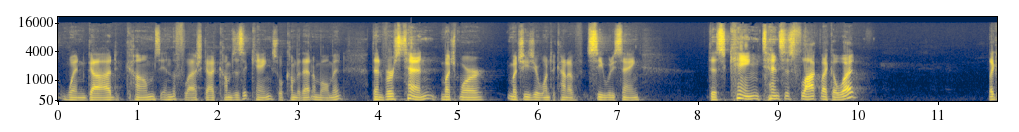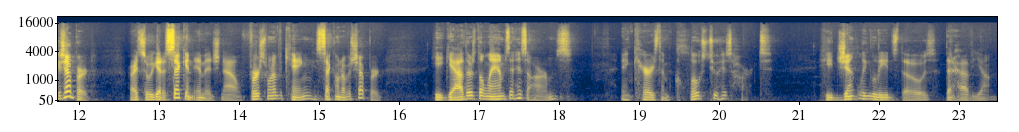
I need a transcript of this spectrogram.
when God comes in the flesh, God comes as a king, so we'll come to that in a moment. Then verse 10, much more, much easier one to kind of see what he's saying. This king tends his flock like a what? Like a shepherd. Right, so we get a second image now. First one of a king, second one of a shepherd. He gathers the lambs in his arms and carries them close to his heart. He gently leads those that have young.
